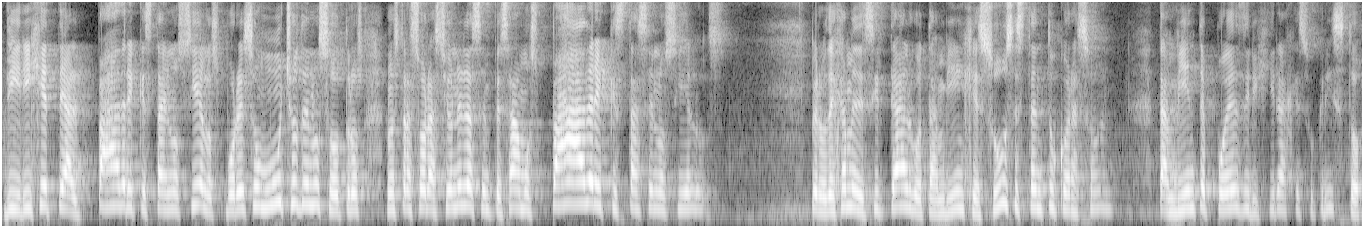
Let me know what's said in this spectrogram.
dirígete al Padre que está en los cielos. Por eso muchos de nosotros nuestras oraciones las empezamos, Padre que estás en los cielos. Pero déjame decirte algo, también Jesús está en tu corazón también te puedes dirigir a Jesucristo.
